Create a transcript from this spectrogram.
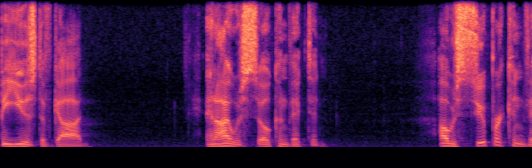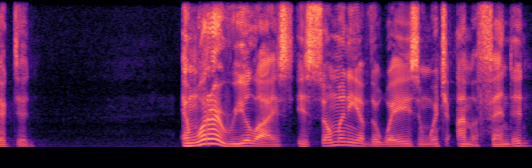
be used of God. And I was so convicted. I was super convicted and what I realized is so many of the ways in which I'm offended.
